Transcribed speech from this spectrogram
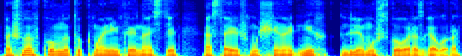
пошла в комнату к маленькой Насте, оставив мужчин одних для мужского разговора.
